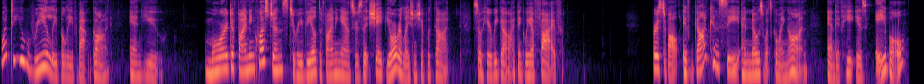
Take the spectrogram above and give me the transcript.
What do you really believe about God and you? More defining questions to reveal defining answers that shape your relationship with God. So here we go. I think we have five. First of all, if God can see and knows what's going on, and if He is able,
